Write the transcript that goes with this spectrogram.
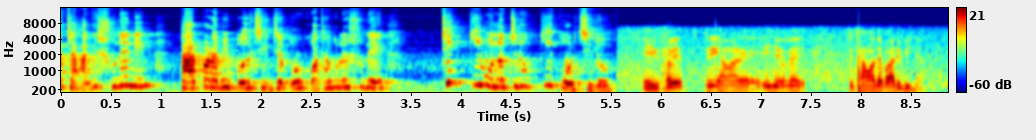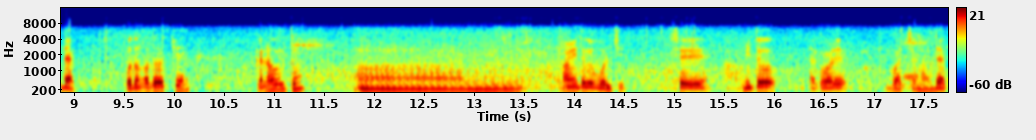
আচ্ছা আগে শুনে নিন, তারপর আমি বলছি যে, ওর কথাগুলো শুনে ঠিক কি মনে হচ্ছিল, কি করছিল? এইভাবে তুই আমার এইভাবে তুই থামাতে পারবি না। দেখ, প্রথম কথা হচ্ছে, কেন বলতো? আমি তোকে বলছি, সে, আমি তো একেবারে বাচ্চা নয়। দেখ,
